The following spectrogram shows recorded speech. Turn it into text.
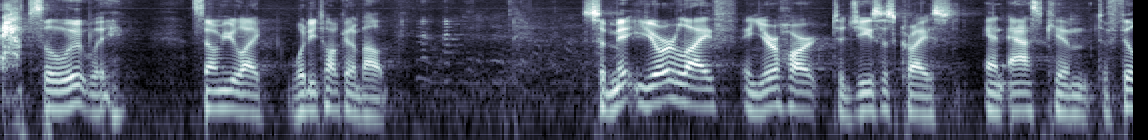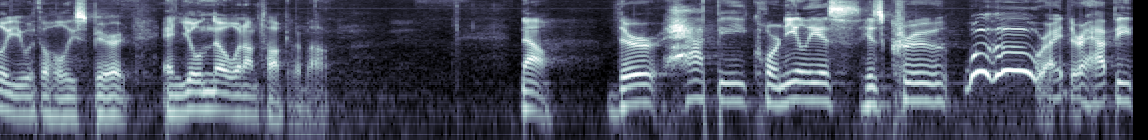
Absolutely. Some of you are like, what are you talking about? Submit your life and your heart to Jesus Christ and ask Him to fill you with the Holy Spirit, and you'll know what I'm talking about. Now, they're happy. Cornelius, his crew, woohoo, right? They're happy.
